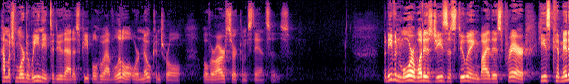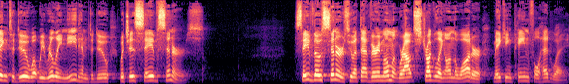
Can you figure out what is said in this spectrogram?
How much more do we need to do that as people who have little or no control over our circumstances? But even more, what is Jesus doing by this prayer? He's committing to do what we really need him to do, which is save sinners. Save those sinners who at that very moment were out struggling on the water, making painful headway.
